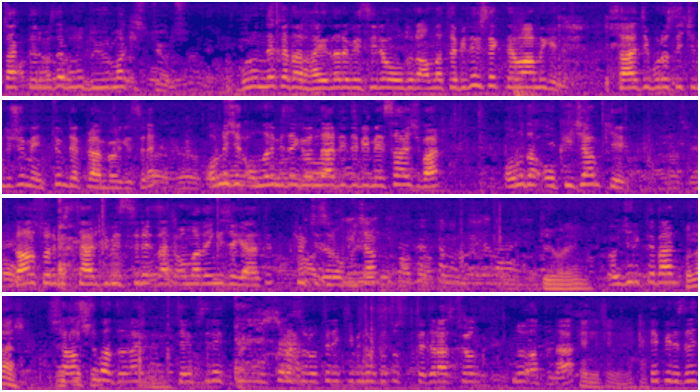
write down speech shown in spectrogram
ortaklarımıza bunu duyurmak istiyoruz. Bunun ne kadar hayırlara vesile olduğunu anlatabilirsek devamı gelir. Sadece burası için düşünmeyin, tüm deprem bölgesine. Onun için onların bize gönderdiği de bir mesaj var. Onu da okuyacağım ki daha sonra biz tercümesini zaten onlar da İngilizce geldi. Türkçesini okuyacağım. Öncelikle ben Pınar. şahsım adına temsil ettiğim Uluslararası Rotary 2430 Federasyonu adına hepinize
